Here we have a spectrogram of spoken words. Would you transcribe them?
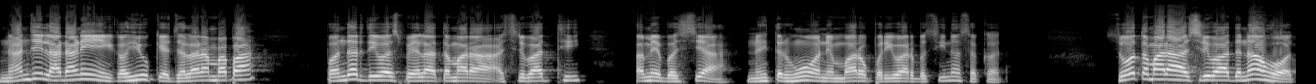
નાનજી લાડાણીએ કહ્યું કે, જલારામ બાપા, પંદર દિવસ પહેલાં તમારા આશીર્વાદથી અમે બસ્યા, નહીતર હું અને મારો પરિવાર બસી ન શકત. જો તમારા આશીર્વાદ ન હોત,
